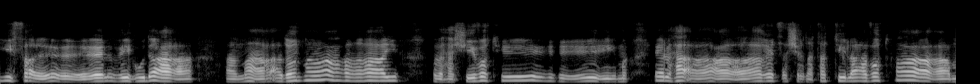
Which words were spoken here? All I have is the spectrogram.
ישראל ויהודה אמר אדוני והשיב אותי אל הארץ אשר נתתי לאבותם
